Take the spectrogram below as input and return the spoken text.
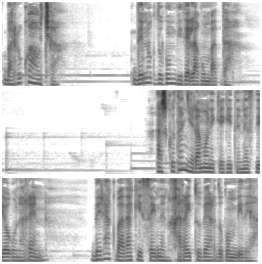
Barruko ahotsa denok dugun bide lagun bat da. Askotan jeramonik egiten ez diogun arren, berak badaki zein den jarraitu behar dugun bidea.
